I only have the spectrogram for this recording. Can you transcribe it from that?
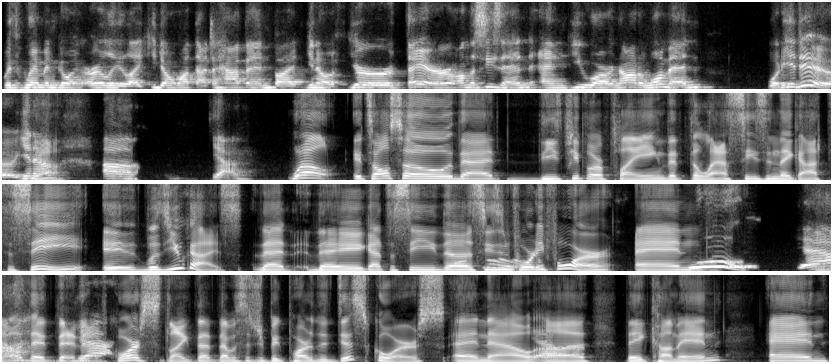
with women going early like you don't want that to happen. But you know if you're there on the season and you are not a woman what do you do you know? Yeah, um, yeah. Well, it's also that these people are playing that the last season they got to see it was you guys that they got to see the Ooh. season 44 and Ooh. Yeah. You know, that, that, yeah. of course, like that, that was such a big part of the discourse. And now yeah. uh, they come in And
